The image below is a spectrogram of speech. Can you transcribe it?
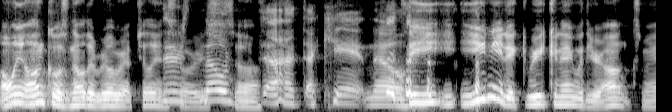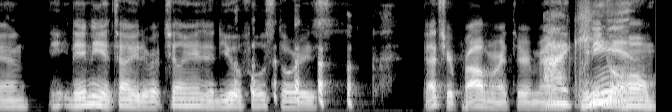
Only uncles know the real reptilian There's stories. no, so uh, I can't know. See, you, you need to reconnect with your unks, man. They need to tell you the reptilians and UFO stories. That's your problem right there, man. I We need to go home.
